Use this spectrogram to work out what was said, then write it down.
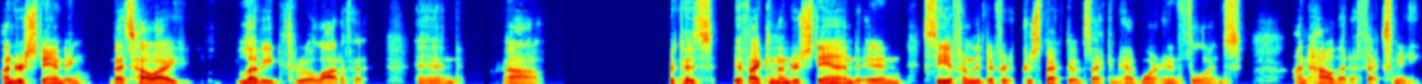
understanding. That's how i levied through a lot of it. And uh, because if i can understand and see it from the different perspectives i can have more influence on how that affects me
